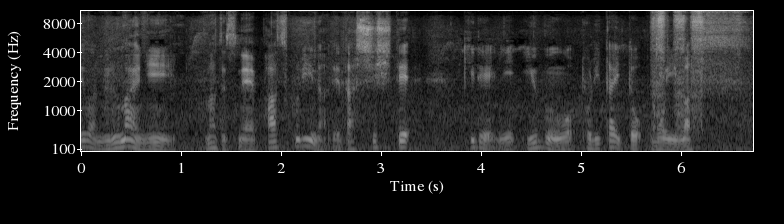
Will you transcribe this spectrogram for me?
では塗る前にまずですねパーツクリーナーで脱脂してきれいに油分を取りたいと思います。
